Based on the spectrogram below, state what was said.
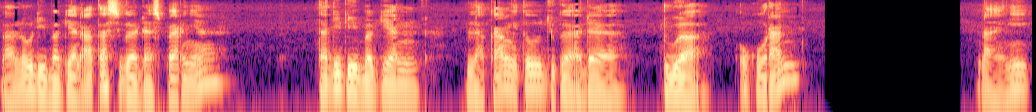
Lalu di bagian atas juga ada spare-nya. Tadi di bagian belakang itu juga ada dua ukuran Nah ini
